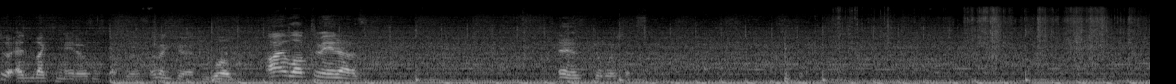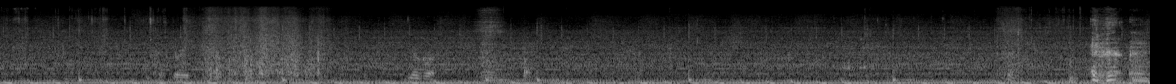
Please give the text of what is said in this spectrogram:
I wish it like tomatoes and stuff. to this. That'd been good. Whoa. I love tomatoes. It is delicious. That's great. You're gross.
